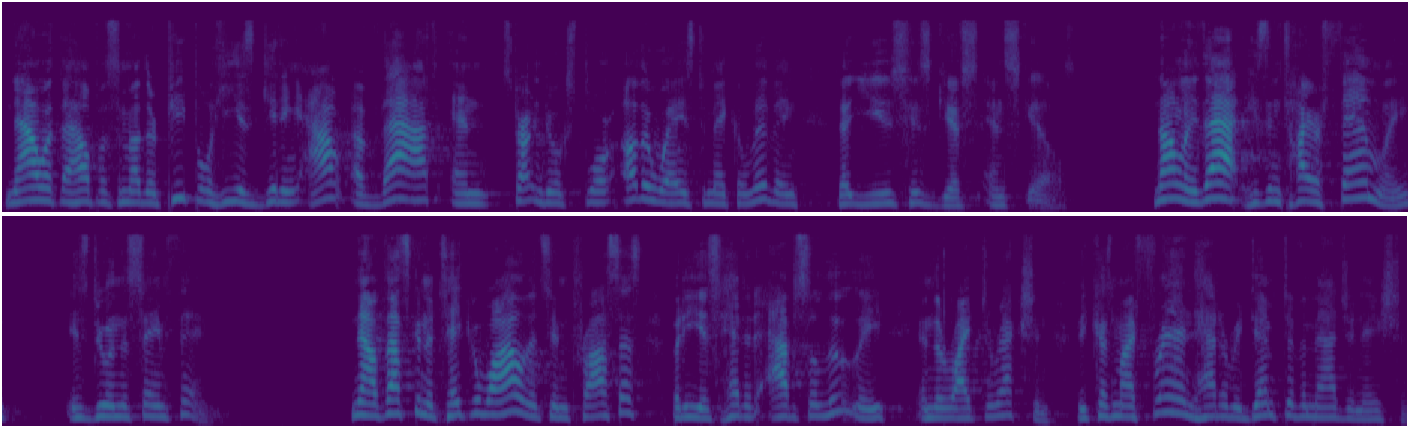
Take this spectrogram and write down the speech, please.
now with the help of some other people, he is getting out of that and starting to explore other ways to make a living that use his gifts and skills. Not only that, his entire family is doing the same thing. Now, that's going to take a while, it's in process, but he is headed absolutely in the right direction because my friend had a redemptive imagination,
